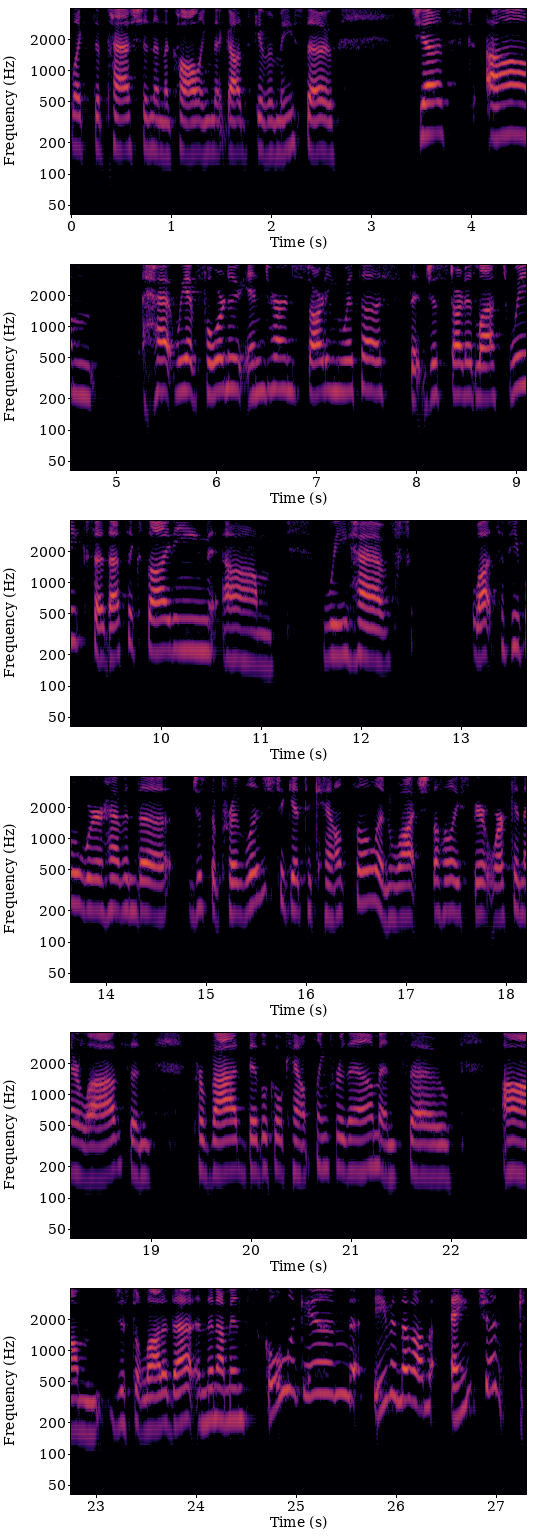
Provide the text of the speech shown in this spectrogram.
like the passion and the calling that God's given me. So, just um, ha- we have four new interns starting with us that just started last week, so that's exciting. Um, we have lots of people we're having the just the privilege to get to counsel and watch the Holy Spirit work in their lives and provide biblical counseling for them, and so. Um, just a lot of that. And then I'm in school again, even though I'm ancient,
